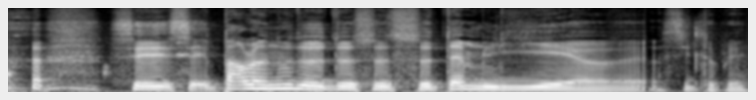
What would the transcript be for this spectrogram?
c'est, Parle-nous de, de ce, thème lié, euh, s'il te plaît.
